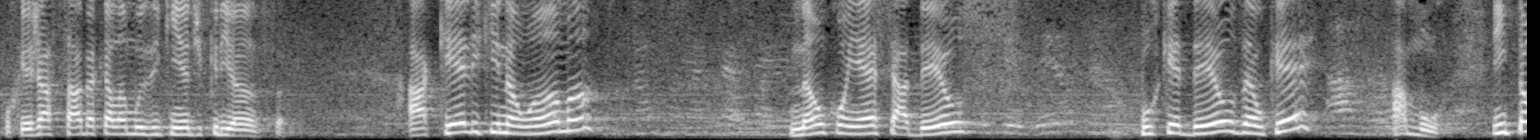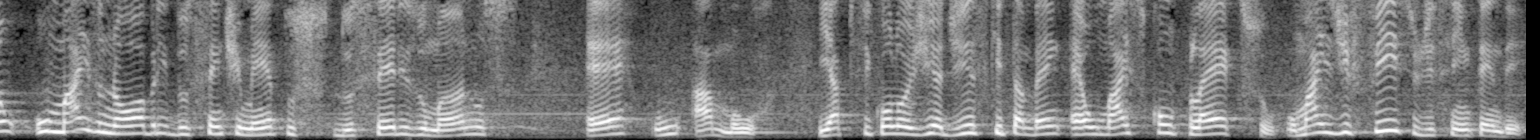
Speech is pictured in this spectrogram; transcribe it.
porque já sabe aquela musiquinha de criança. Aquele que não ama não conhece a Deus, porque Deus é o que? Amor. Então, o mais nobre dos sentimentos dos seres humanos é o amor. E a psicologia diz que também é o mais complexo, o mais difícil de se entender.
